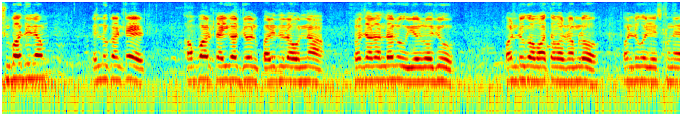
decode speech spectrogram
శుభదినం. ఎందుకంటే కంఫర్ టైగర్ జోన్ పరిధిలో ఉన్న ప్రజలందరూ ఈరోజు పండుగ వాతావరణంలో పండుగ చేసుకునే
